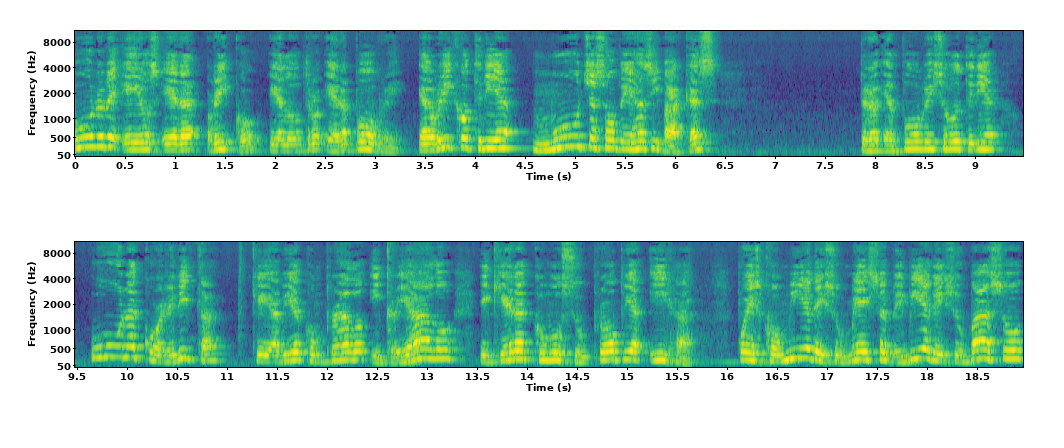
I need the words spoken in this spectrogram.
uno de ellos era rico y el otro era pobre. El rico tenía muchas ovejas y vacas, pero el pobre solo tenía una corderita que había comprado y criado y que era como su propia hija, pues comía de su mesa, bebía de su vaso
